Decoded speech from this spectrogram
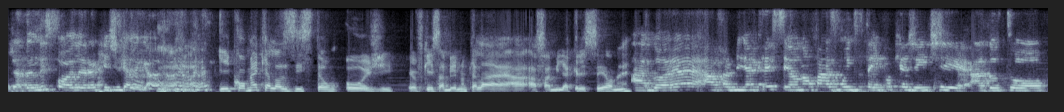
Já dando spoiler aqui de que é legal. e como é que elas estão hoje? Eu fiquei sabendo que ela, a, a, família cresceu, né? Agora a família cresceu, não faz muito tempo que a gente adotou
